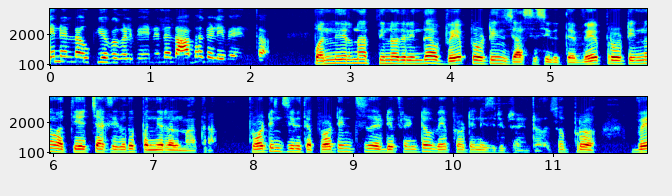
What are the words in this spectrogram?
ಏನೆಲ್ಲ ಉಪಯೋಗಗಳಿವೆ? ಏನೆಲ್ಲ ಲಾಭಗಳಿವೆ ಅಂತ? ಪನ್ನೀರ್ನ ತಿನ್ನೋದ್ರಿಂದ ವೇ ಪ್ರೋಟೀನ್ಸ್ ಜಾಸ್ತಿ ಸಿಗುತ್ತೆ. ವೇ ಪ್ರೋಟೀನ್ ಅತಿ ಹೆಚ್ಚಾಗಿ ಸಿಗೋದು ಪನ್ನೀರಲ್ಲಿ ಮಾತ್ರ. ಪ್ರೋಟೀನ್ ಸಿಗುತ್ತೆ proteins different whey protein is different so pro whey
